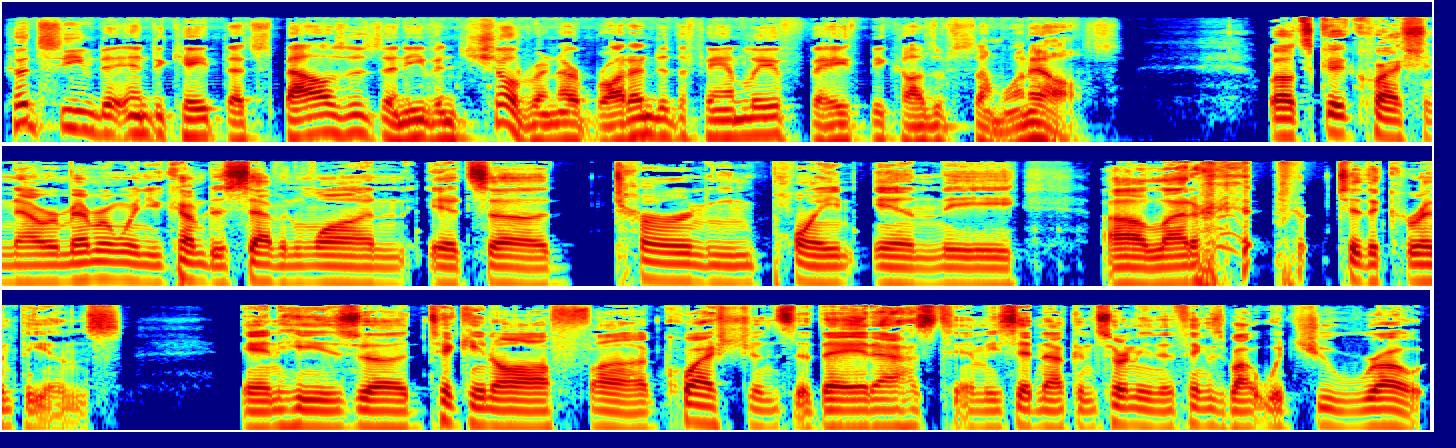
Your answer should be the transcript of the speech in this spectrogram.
could seem to indicate that spouses and even children are brought into the family of faith because of someone else. Well, it's a good question. Now, remember when you come to 7 1, it's a turning point in the uh, letter to the Corinthians. And he's uh, ticking off uh, questions that they had asked him. He said, Now, concerning the things about which you wrote.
